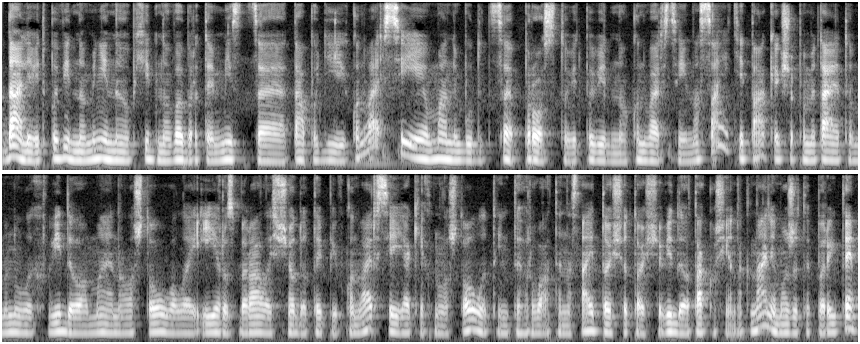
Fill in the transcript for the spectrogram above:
Далі, відповідно, мені необхідно вибрати місце та події конверсії. У мене буде це просто відповідно конверсії на сайті. Так, якщо пам'ятаєте, в минулих відео ми налаштовували і розбирали щодо типів конверсії, як їх налаштовувати, інтегрувати на сайт тощо, тощо. Відео також є на каналі, можете перейти.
